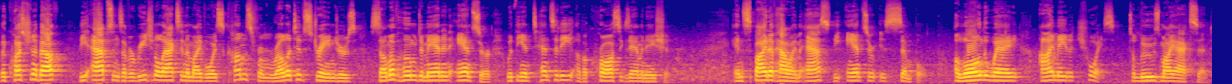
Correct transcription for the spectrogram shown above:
The question about the absence of a regional accent in my voice comes from relative strangers, some of whom demand an answer with the intensity of a cross examination. In spite of how I'm asked, the answer is simple. Along the way, I made a choice to lose my accent.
